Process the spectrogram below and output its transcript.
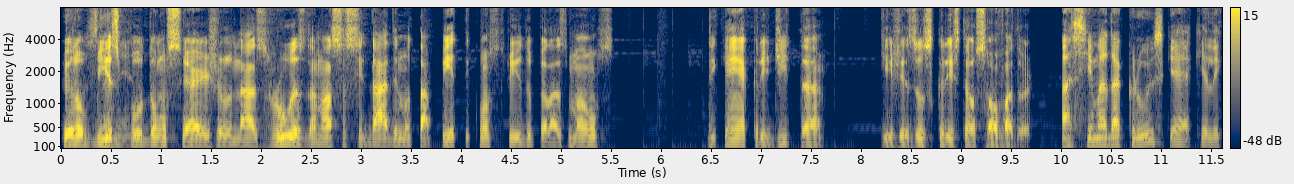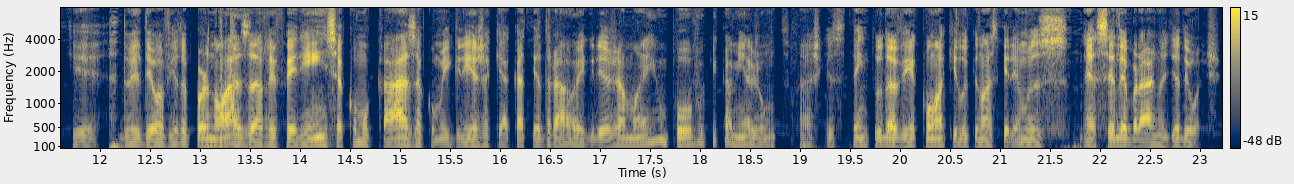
pelo Justamente. bispo Dom Sérgio nas ruas da nossa cidade no tapete construído pelas mãos de quem acredita que Jesus Cristo é o Salvador. Acima da cruz, que é aquele que deu a vida por nós, a referência como casa, como igreja, que é a catedral, a igreja mãe, um povo que caminha junto. Acho que isso tem tudo a ver com aquilo que nós queremos é, celebrar no dia de hoje.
